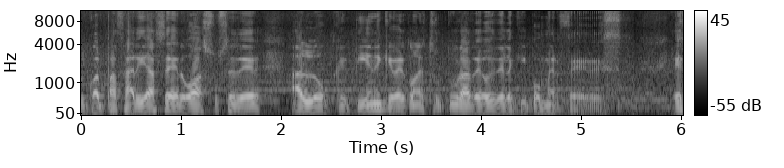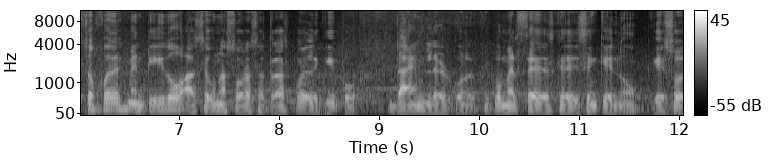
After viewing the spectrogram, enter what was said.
el, cual pasaría a ser o a suceder a lo que tiene que ver con la estructura de hoy del equipo Mercedes. Esto fue desmentido hace unas horas atrás por el equipo Daimler con el equipo Mercedes que dicen que no, que eso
